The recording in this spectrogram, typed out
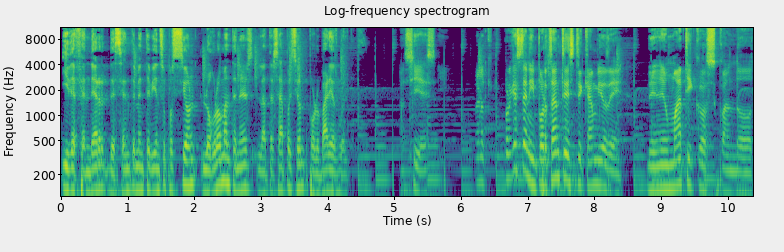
y defender decentemente bien su posición, logró mantener la tercera posición por varias vueltas. Así es. Bueno, ¿por qué es tan importante este cambio de, neumáticos cuando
